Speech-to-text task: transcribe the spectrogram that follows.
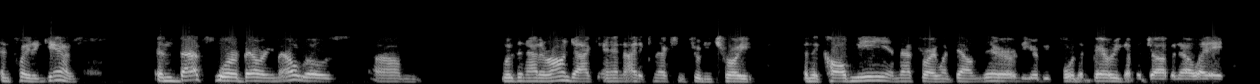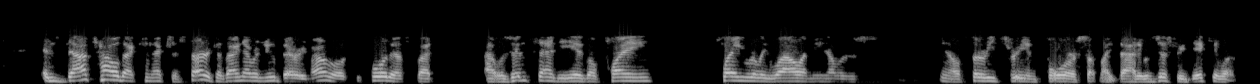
and played against. And that's where Barry Melrose um, was in Adirondack, and I had a connection through Detroit. And they called me, and that's where I went down there the year before that Barry got the job in LA. And that's how that connection started because I never knew Barry Melrose before this, but I was in San Diego playing, playing really well. I mean, I was, you know, 33 and four or something like that. It was just ridiculous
